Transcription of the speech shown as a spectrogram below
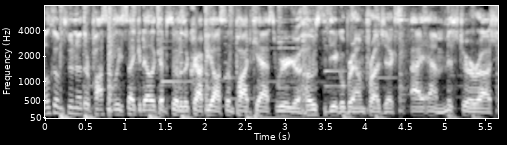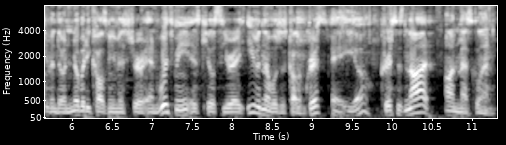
Welcome to another possibly psychedelic episode of the Crappy Awesome Podcast. We're your host, the Diego Brown Project. I am Mr. Arash, even though nobody calls me Mr. And with me is Kiel Sire, even though we'll just call him Chris. Hey, yo. Chris is not on mescaline,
